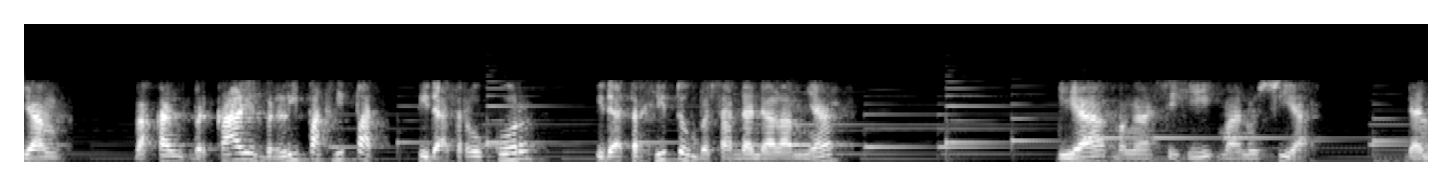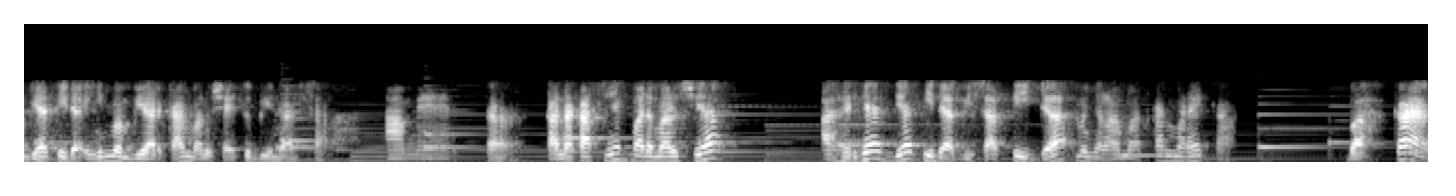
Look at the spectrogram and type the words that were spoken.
Yang bahkan berkali berlipat-lipat tidak terukur, tidak terhitung besar dan dalamnya. Dia mengasihi manusia dan dia tidak ingin membiarkan manusia itu binasa. Amin. Nah, karena kasihnya kepada manusia, akhirnya dia tidak bisa tidak menyelamatkan mereka. Bahkan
